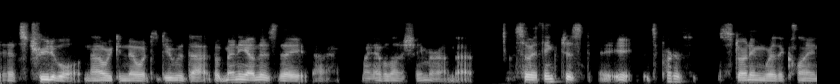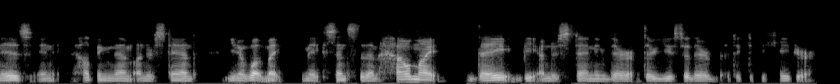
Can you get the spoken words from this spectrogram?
It's treatable. Now we can know what to do with that. But many others they uh, might have a lot of shame around that. So I think just it, it's part of starting where the client is and helping them understand, you know, what might make sense to them. How might they be understanding their their use of their addictive behavior?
